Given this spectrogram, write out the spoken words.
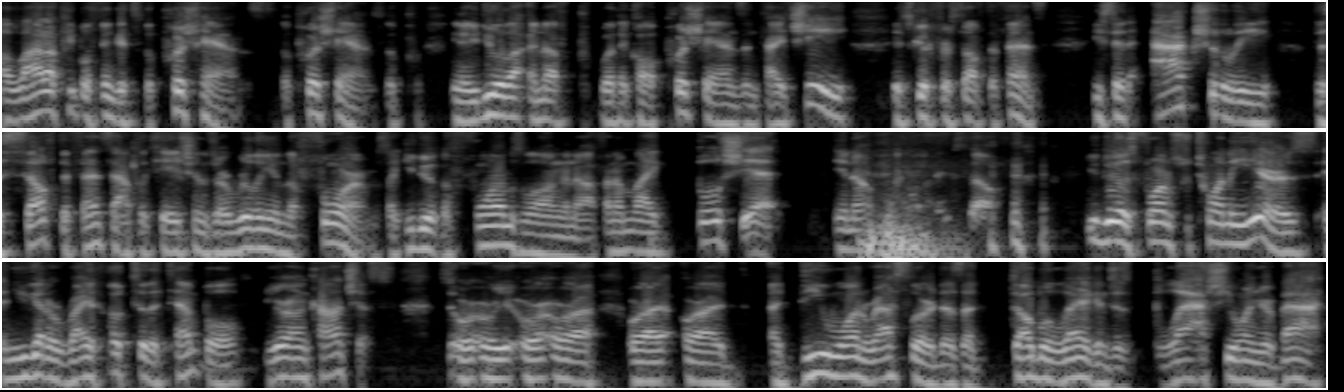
a lot of people think it's the push hands, the push hands. The you know, you do lot, enough what they call push hands in Tai Chi, it's good for self defense." He said, "Actually, the self defense applications are really in the forms. Like you do the forms long enough." And I'm like, "Bullshit." You know, I don't think so. you do those forms for 20 years and you get a right hook to the temple, you're unconscious. So, or, or, or, or, a, or, a, or a, a D1 wrestler does a double leg and just blasts you on your back.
